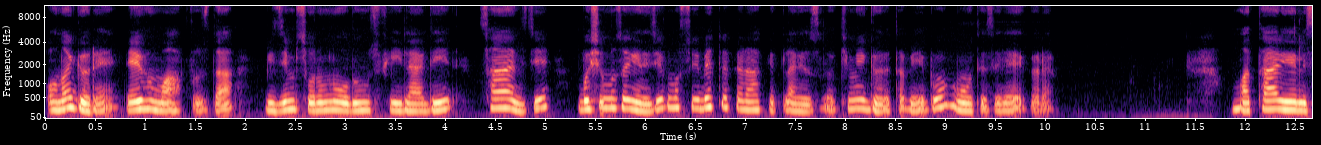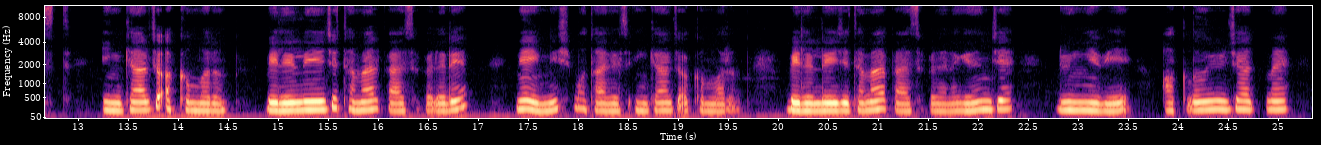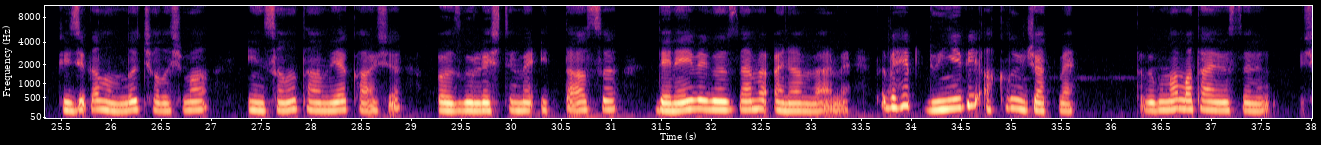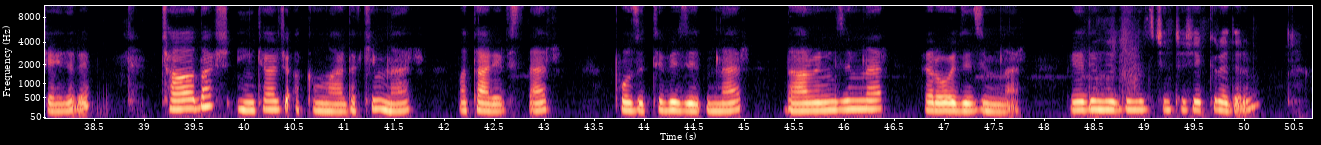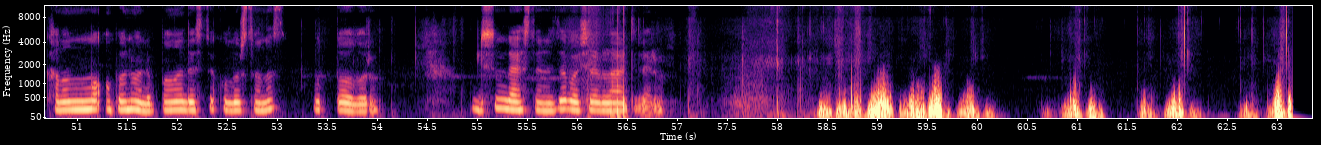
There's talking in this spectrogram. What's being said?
ona göre levh-i mahfuzda bizim sorumlu olduğumuz fiiller değil, sadece başımıza gelecek musibet ve felaketler yazılıyor. Kime göre tabii bu? Mutezile'ye göre. Materyalist, inkarcı akımların belirleyici temel felsefeleri neymiş? Materyalist, inkarcı akımların belirleyici temel felsefelerine gelince dünyevi, aklı yüceltme, fizik alanında çalışma, insanı Tanrı'ya karşı özgürleştirme iddiası, deney ve gözleme önem verme. Tabi hep dünyevi aklı yüceltme. Tabi bunlar materyalistlerin şeyleri. Çağdaş inkarcı akımlarda kimler? Materyalistler, pozitivizmler, Darwinizmler, Freudizmler. Beni dinlediğiniz için teşekkür ederim. Kanalıma abone olup bana destek olursanız mutlu olurum. Bütün derslerinizde başarılar dilerim.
